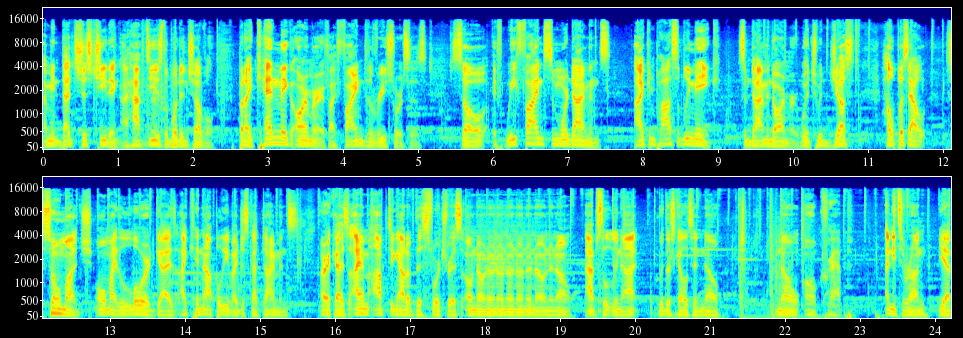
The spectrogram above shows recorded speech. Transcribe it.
I mean, that's just cheating. I have to use the wooden shovel. But I can make armor if I find the resources. So if we find some more diamonds, I can possibly make some diamond armor, which would just help us out so much. Oh my lord, guys. I cannot believe I just got diamonds. All right, guys. I am opting out of this fortress. Oh, no, no, no, no, no, no, no, no, no. Absolutely not. Wither skeleton, no. No. Oh, crap. I need to run. Yeah,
